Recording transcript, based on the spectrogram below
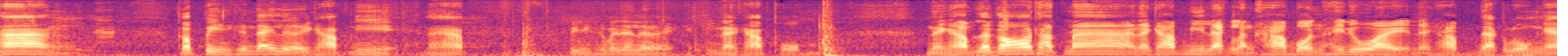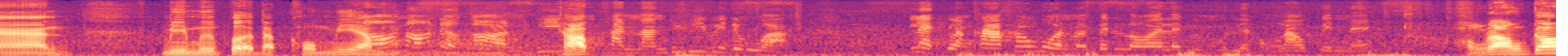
ข้างปีนอะก็ปีนขึ้นได้เลยครับนี่นะครับ ปีนขึ้นไปได้เลยนะครับผมนะครับแล้วก็ถัดมานะครับมีแหลกหลังคาบนให้ด้วยนะครับแหลกโรงงาน มีมือเปิดแบบโครเมียมน้องน้องเดี๋ยวก่อนพี่ครับคันนั้นที่พี่ไปดูอะแหลกหลังคาข้างบนมันเป็นรอยอะไรไปหม ของเราก็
